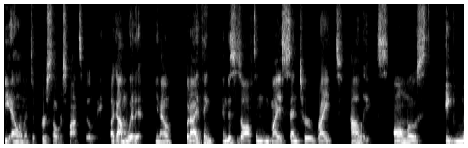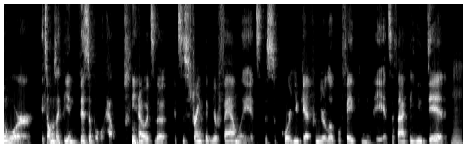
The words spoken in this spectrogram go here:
the element of personal responsibility. Like I'm with it, you know, but I think, and this is often my center right colleagues almost ignore, it's almost like the invisible help you know it's the it's the strength of your family. It's the support you get from your local faith community. It's the fact that you did mm.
